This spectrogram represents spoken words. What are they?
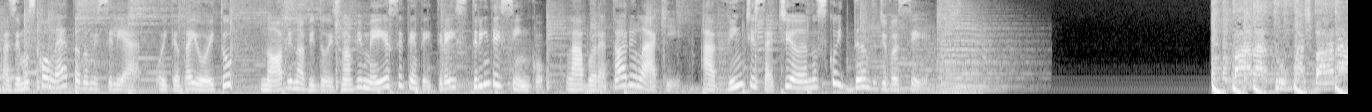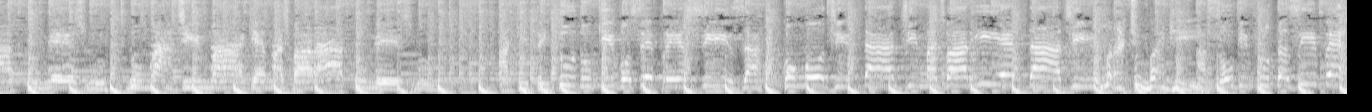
Fazemos coleta domiciliar 88 99296 7335. Laboratório LAC. Há 27 anos cuidando de você. Barato, mais barato mesmo. No Martimag é mais barato mesmo. Aqui tem tudo o que você precisa. Comodidade, mais variedade. Martimag. Açougue, frutas e verduras.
